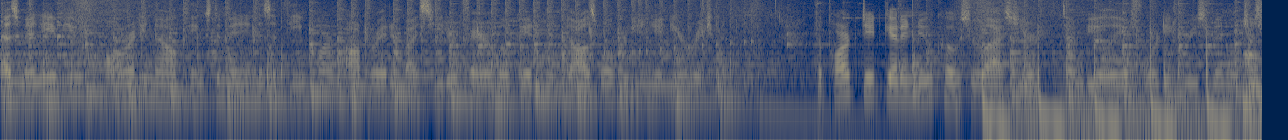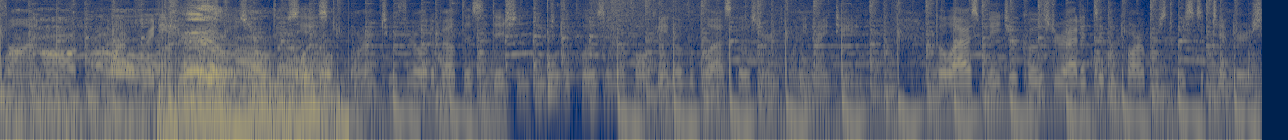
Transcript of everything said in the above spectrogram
As many of you already know, Kings Dominion is a theme park operated by Cedar Fair located in Doswell, Virginia near Richmond. The park did get a new coaster last year, Tumbili, a 4D free spin, which oh is oh fine. God, this addition due to the closing of Volcano the Blast coaster in 2019. The last major coaster added to the park was Twisted Timbers,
